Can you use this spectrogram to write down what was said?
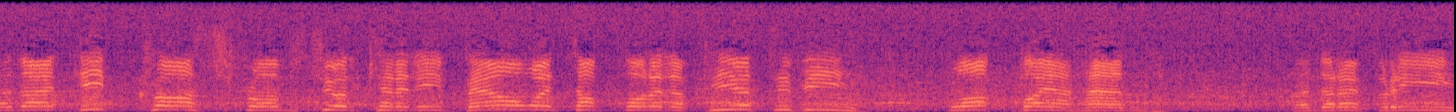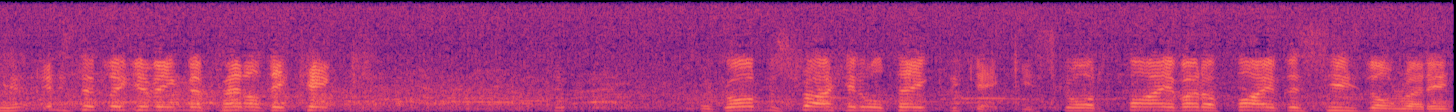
With that deep cross from Stuart Kennedy, Bell went up for it, appeared to be blocked by a hand. And the referee instantly giving the penalty kick. So Gordon Strachan will take the kick. He scored five out of five this season already.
